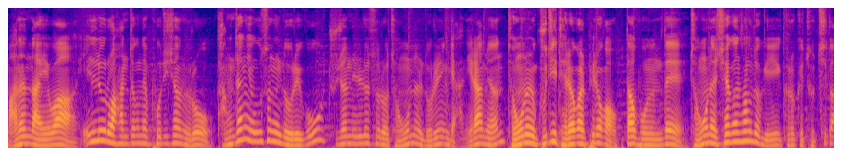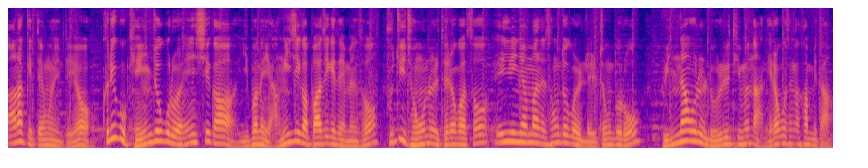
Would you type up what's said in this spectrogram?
많은 나이와 1루로 한정된 포지션으로 당장의 우승을 노리고 주전 1루수로 정훈을 노리는 게 아니라면 정훈을 굳이 데려갈 필요가 없다 보는데 정훈의 최근 성적이 그렇게 좋지도 않았기 때문인데요. 그리고 개인적으로 NC가 이번에 양의지가 빠지게 되면서 굳이 정훈을 데려가서 1, 2년 만에 성적을 낼 정도로 윈나우를 노릴 팀은 아니라고 생각합니다.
